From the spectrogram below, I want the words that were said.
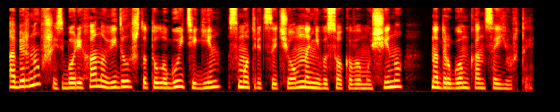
Обернувшись, Борихан увидел, что Тулугуй Тигин смотрит сычом на невысокого мужчину на другом конце юрты.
